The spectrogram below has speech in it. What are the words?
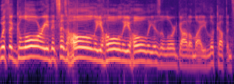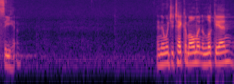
with a glory that says, Holy, holy, holy is the Lord God Almighty. Look up and see him. And then would you take a moment and look in?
